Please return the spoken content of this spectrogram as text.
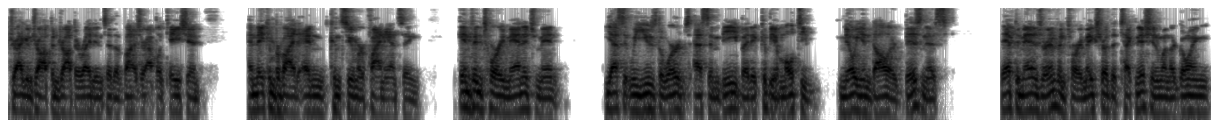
drag and drop and drop it right into the VIIZR application and they can provide end consumer financing. Inventory management, yes, we use the words SMB, but it could be a multi million dollar business. They have to manage their inventory, make sure the technician, when they're going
